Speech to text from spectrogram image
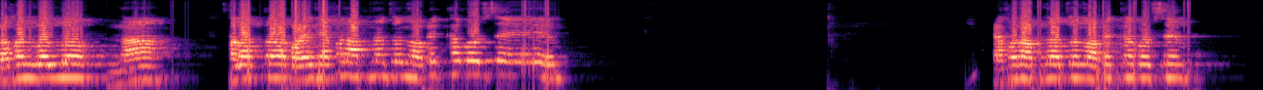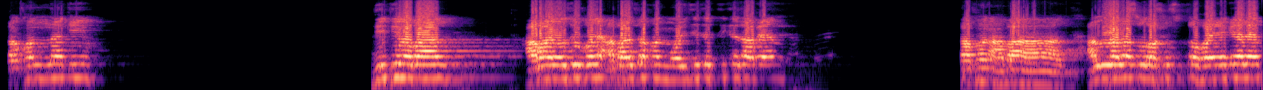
তখন বলল, না সালাত তো পড়েনি, এখন আপনার জন্য অপেক্ষা করছে। এখন আপনার জন্য অপেক্ষা করছেন তখন নাকি দ্বিতীয়বার আবার অজু করে আবার যখন মসজিদের দিকে যাবেন, তখন আবার আল্লাহ রাসূল অসুস্থ হয়ে গেলেন।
